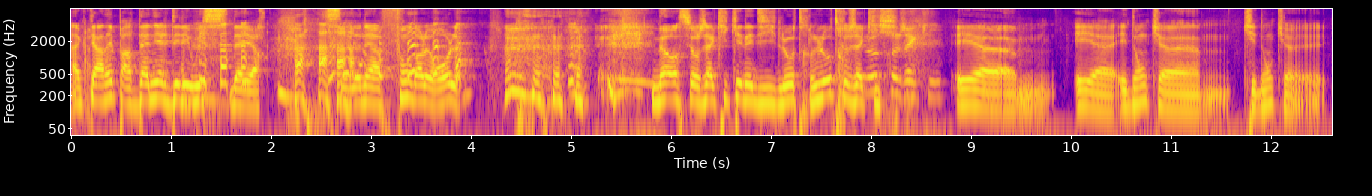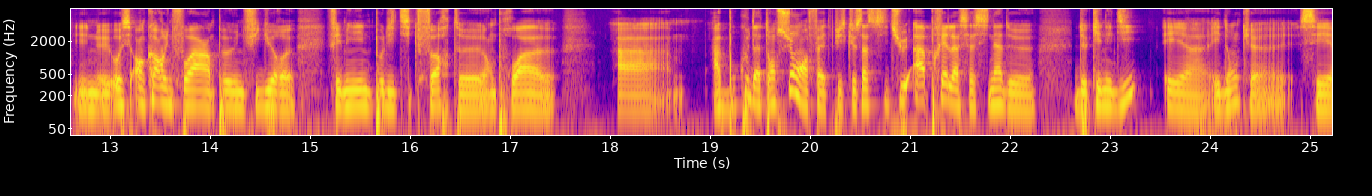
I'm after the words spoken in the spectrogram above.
Incarné par Daniel Day-Lewis, d'ailleurs. Il s'est donné à fond dans le rôle. non, sur Jackie Kennedy, l'autre, l'autre Jackie. L'autre Jackie. Et, euh, et, euh, et donc, euh, qui est donc euh, encore une fois un peu une figure féminine politique forte en proie à, beaucoup d'attention en fait, puisque ça se situe après l'assassinat de, de Kennedy. Et, donc, c'est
